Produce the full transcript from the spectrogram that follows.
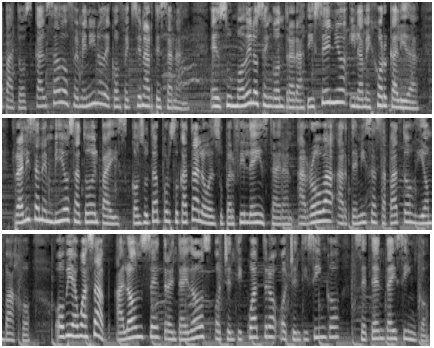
Zapatos, calzado femenino de confección artesanal. En sus modelos encontrarás diseño y la mejor calidad. Realizan envíos a todo el país. Consulta por su catálogo en su perfil de Instagram, arroba Artemisa Zapatos-bajo o vía WhatsApp al 11 32 84 85 75.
